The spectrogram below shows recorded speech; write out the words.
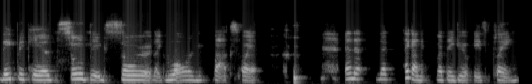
they prepared so big so like long box for it and uh, the second what they do is playing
